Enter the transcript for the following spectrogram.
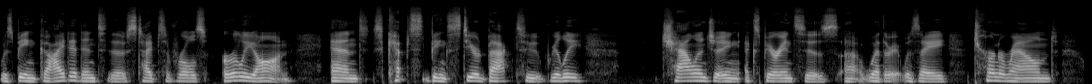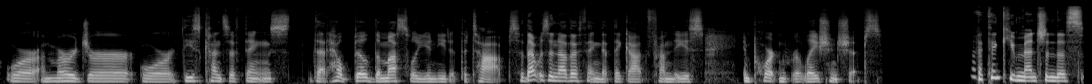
was being guided into those types of roles early on and kept being steered back to really challenging experiences, uh, whether it was a turnaround or a merger or these kinds of things that help build the muscle you need at the top. So that was another thing that they got from these important relationships. I think you mentioned this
